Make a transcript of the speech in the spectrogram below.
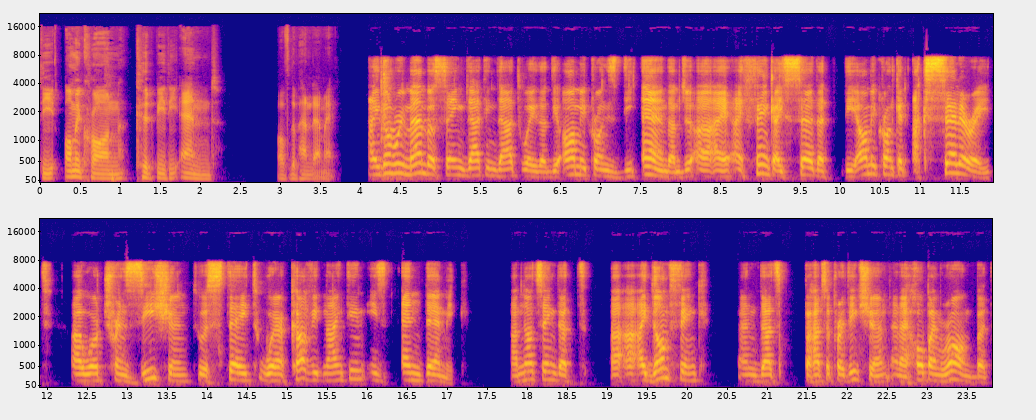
the Omicron could be the end of the pandemic. I don't remember saying that in that way, that the Omicron is the end. I'm just, uh, I, I think I said that the Omicron can accelerate our transition to a state where COVID 19 is endemic. I'm not saying that, I, I don't think, and that's perhaps a prediction, and I hope I'm wrong, but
